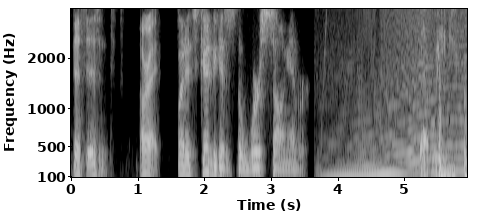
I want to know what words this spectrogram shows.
This isn't. All right. but it's good because it's the worst song ever. That week.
